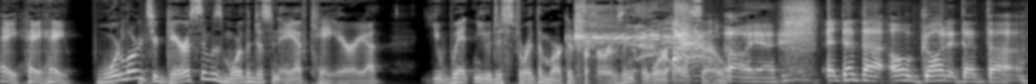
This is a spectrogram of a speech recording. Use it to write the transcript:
Hey, hey, hey! Warlords, your garrison was more than just an AFK area. You went and you destroyed the market for herbs and ore also. Oh yeah, it did that. Oh god, it did that.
